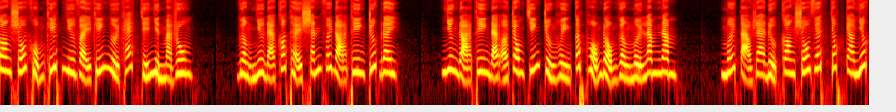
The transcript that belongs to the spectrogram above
Con số khủng khiếp như vậy khiến người khác chỉ nhìn mà run. Gần như đã có thể sánh với đọa thiên trước đây. Nhưng đọa thiên đã ở trong chiến trường huyền cấp hỗn độn gần 15 năm. Mới tạo ra được con số giết chóc cao nhất.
